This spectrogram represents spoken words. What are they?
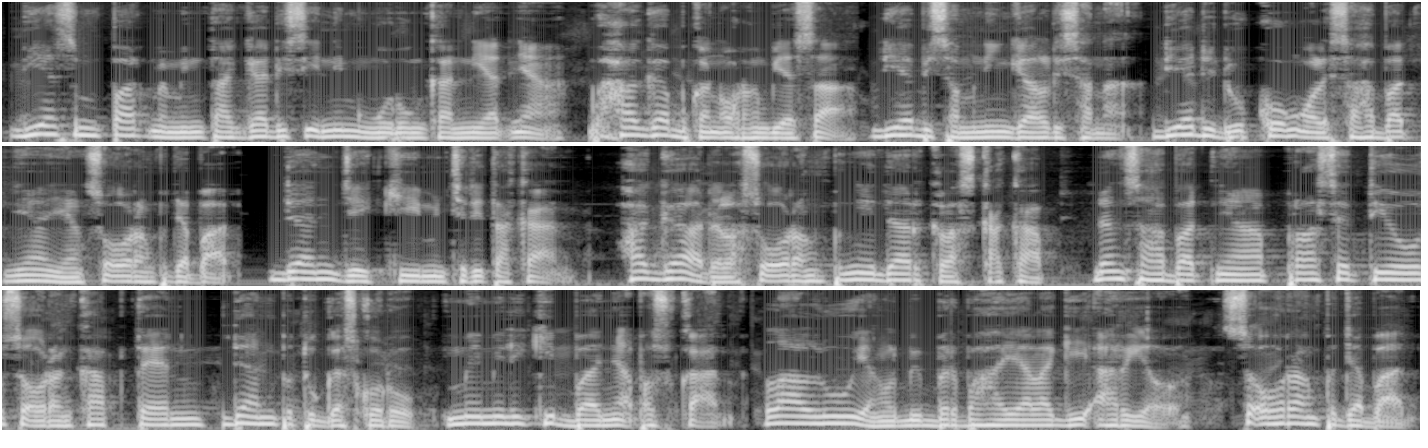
Dia sempat meminta gadis ini mengurungkan niatnya. Haga bukan orang biasa. Dia bisa meninggal di sana. Dia didukung oleh sahabatnya yang seorang pejabat. Dan Jackie menceritakan Haga adalah seorang pengedar kelas kakap dan sahabatnya Prasetyo seorang kapten dan petugas korup memiliki banyak pasukan. Lalu yang lebih berbahaya lagi Ariel, seorang pejabat.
